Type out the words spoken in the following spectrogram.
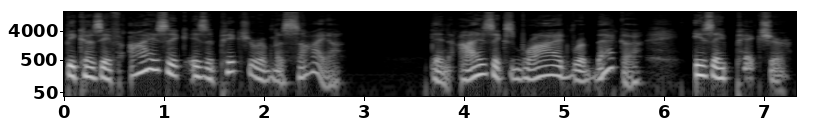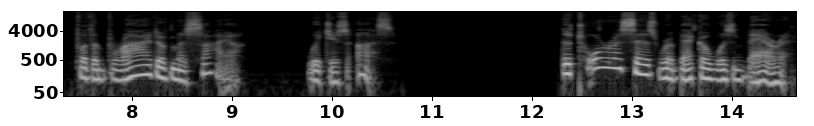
because if Isaac is a picture of Messiah, then Isaac's bride, Rebekah, is a picture for the bride of Messiah, which is us. The Torah says Rebecca was barren.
